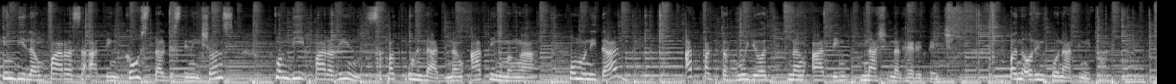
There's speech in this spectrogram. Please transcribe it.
hindi lang para sa ating coastal destinations kundi para rin sa pag-unlad ng ating mga komunidad at pagtaguyod ng ating national heritage. Panoorin po natin ito.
